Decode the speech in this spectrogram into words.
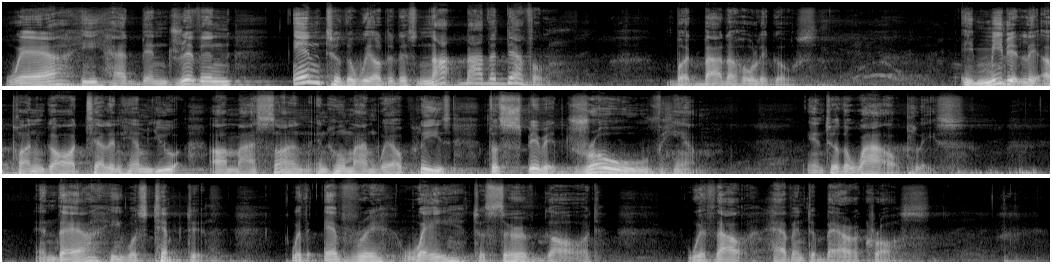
where he had been driven into the wilderness not by the devil, but by the Holy Ghost. Immediately upon God telling him, You are my son in whom I'm well pleased, the Spirit drove him into the wild place. And there he was tempted with every way to serve God without having to bear a cross.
